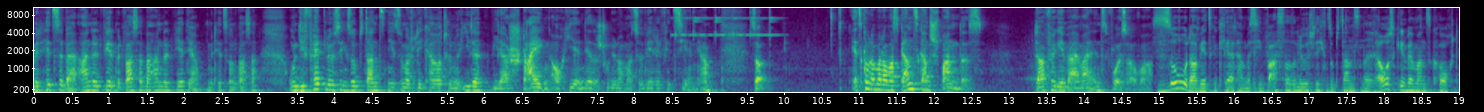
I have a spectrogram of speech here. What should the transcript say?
mit Hitze behandelt wird, mit Wasser behandelt wird, ja, mit Hitze und Wasser. Und die fettlöslichen Substanzen, hier zum Beispiel die Carotinoide, wieder steigen, auch hier in dieser Studie nochmal zu verifizieren, ja. So, jetzt kommt aber noch was ganz, ganz Spannendes. Dafür gehen wir einmal ins Voiceover. So, da wir jetzt geklärt haben, dass die wasserlöslichen Substanzen rausgehen, wenn man es kocht,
